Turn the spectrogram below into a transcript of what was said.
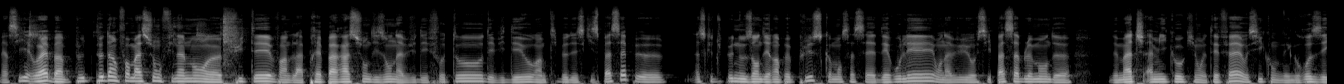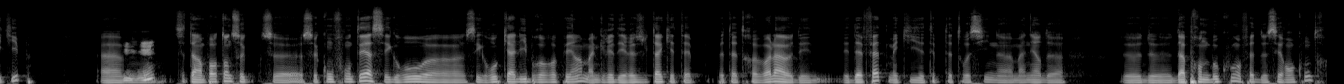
Merci. Ouais, ben, peu, peu d'informations finalement fuitées, enfin, de la préparation, disons. On a vu des photos, des vidéos, un petit peu de ce qui se passait. Est-ce que tu peux nous en dire un peu plus? Comment ça s'est déroulé? On a vu aussi passablement de, de, matchs amicaux qui ont été faits, aussi contre des grosses équipes. Euh, Mhm. C'était important de se, se- se confronter à ces gros, euh, ces gros calibres européens, malgré des résultats qui étaient peut-être euh, voilà, des, des défaites, mais qui étaient peut-être aussi une manière de, de- de- d'apprendre beaucoup en fait, de ces rencontres.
